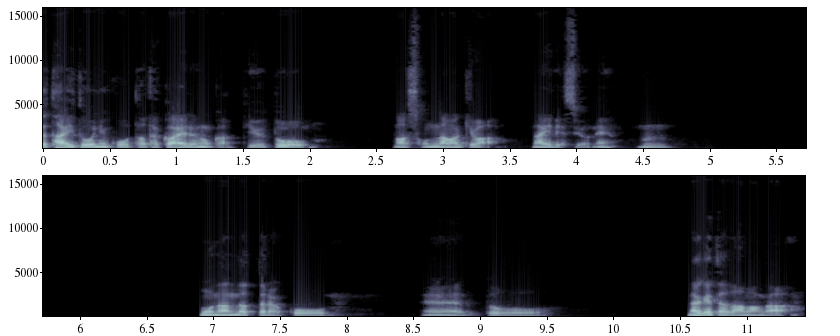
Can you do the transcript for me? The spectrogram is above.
じゃ対等にこう戦えるのかっていうと、まあそんなわけはないですよね。うん。もうなんだったらこう、えっ、と、投げた球が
